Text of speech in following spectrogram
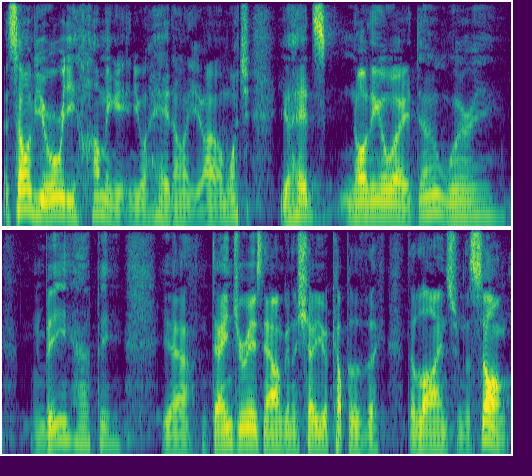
and some of you are already humming it in your head, aren't you? I'm watching your heads nodding away. Don't worry, be happy. Yeah, danger is now I'm going to show you a couple of the, the lines from the song.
